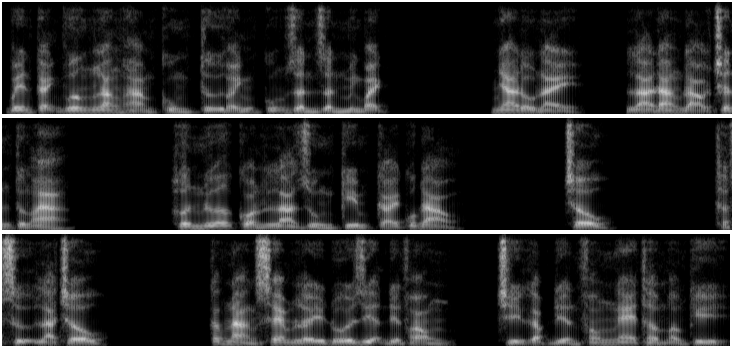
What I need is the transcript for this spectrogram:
bên cạnh vương lăng hàm cùng từ ánh cũng dần dần minh bạch. Nha đầu này là đang đảo chân tường a. Hơn nữa còn là dùng kim cái quốc đảo. Châu, thật sự là châu. Các nàng xem lấy đối diện điền phong chỉ gặp điền phong nghe thẩm ẩm kỳ,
